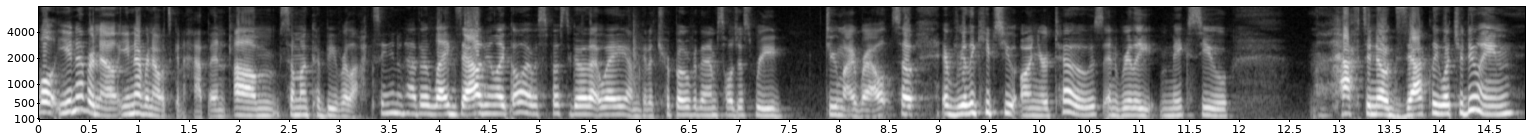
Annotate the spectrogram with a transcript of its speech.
Well, you never know. You never know what's going to happen. Um, someone could be relaxing and have their legs out, and you're like, oh, I was supposed to go that way. I'm going to trip over them, so I'll just redo my route. So it really keeps you on your toes and really makes you have to know exactly what you're doing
